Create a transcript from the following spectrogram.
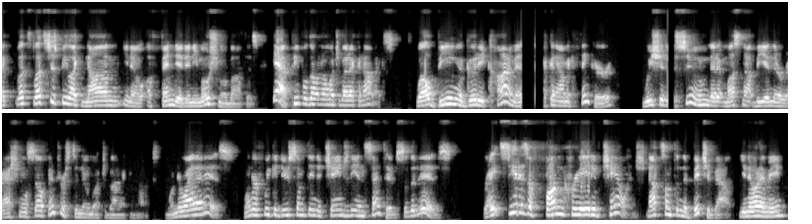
like let's let's just be like non you know offended and emotional about this. Yeah people don't know much about economics. Well being a good economist economic thinker we should assume that it must not be in their rational self-interest to know much about economics. Wonder why that is. Wonder if we could do something to change the incentives so that it is right? See it as a fun creative challenge not something to bitch about. You know what i mean?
